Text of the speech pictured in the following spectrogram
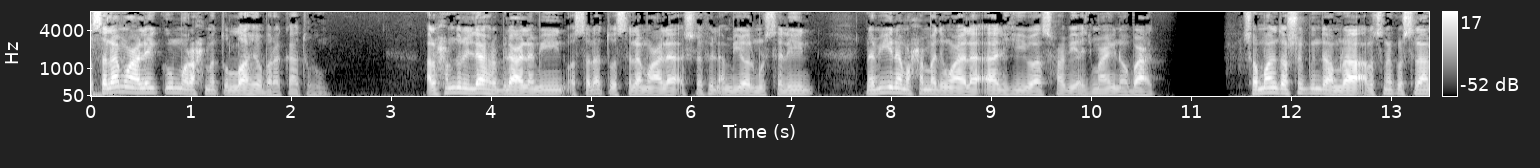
আসসালামু আলাইকুম রহমতুল্লাহ বরকাত আলহামদুলিল্লাহ রবিল আলমিন ওসলাত ওসালাম আল্লাহ আশরফুল আম্বিউল মুরসালিন নবীনা মোহাম্মদ আল্লাহ আলহি ও আসহাবি আজমাইন ওবাদ সম্মানিত দর্শকবৃন্দ, আমরা আলোচনা করছিলাম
